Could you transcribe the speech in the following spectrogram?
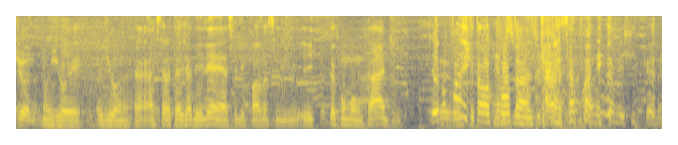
Jonathan. o, Joe, o Jonathan, a estratégia dele é essa, ele fala assim, ele fica com vontade. Eu não falei que tava com vontade, cara. Essa paleta mexicana.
